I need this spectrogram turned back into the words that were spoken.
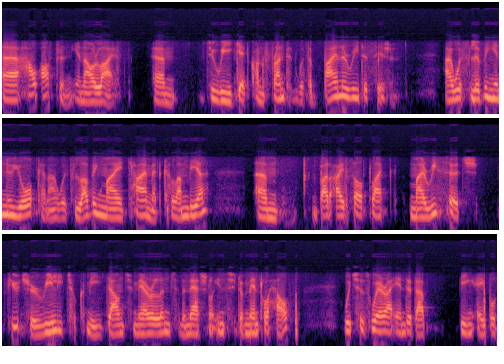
uh, how often in our life um, do we get confronted with a binary decision? I was living in New York, and I was loving my time at Columbia um, but I felt like my research future really took me down to Maryland to the National Institute of Mental Health, which is where I ended up being able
